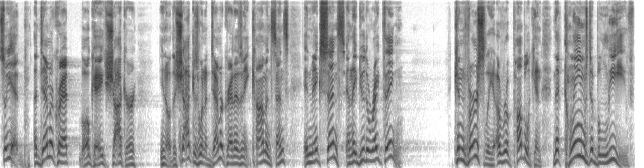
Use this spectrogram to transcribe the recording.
So, yeah, a Democrat, okay, shocker. You know, the shock is when a Democrat has any common sense, it makes sense, and they do the right thing. Conversely, a Republican that claims to believe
